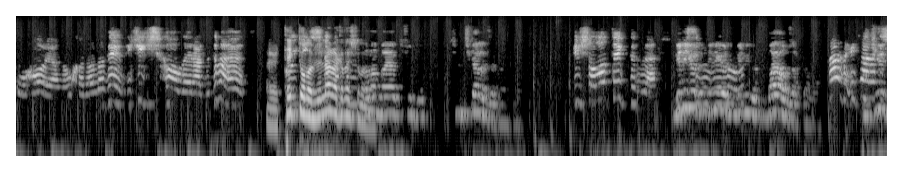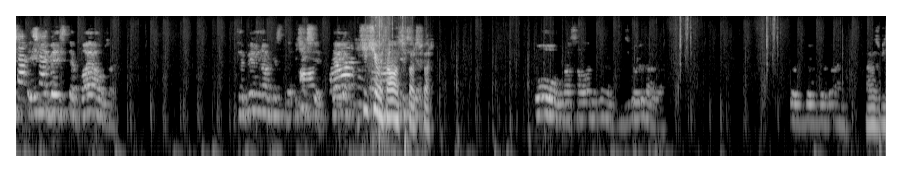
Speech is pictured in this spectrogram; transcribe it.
Oha yani o kadar da değil. İki kişi kaldı herhalde değil mi? Evet. Evet tek de olabilirler arkadaş da olabilir. Falan bayağı küçüldü. Şimdi çıkarlar zaten. İnşallah tektirler. Beni gördüm, beni gördüm, beni gördüm. Bayağı uzakta ama. Nerede? Bir tane dışarı dışarı. 255'te bayağı uzak. Tepenin arkasında. İki kişi. Gel gel. İki kişi mi? Tamam İki süper kişi. süper. Oo bunlar sağlam değil mi? Bizi gördü galiba. Gördü gördü gördü. Aynen. Yalnız biz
